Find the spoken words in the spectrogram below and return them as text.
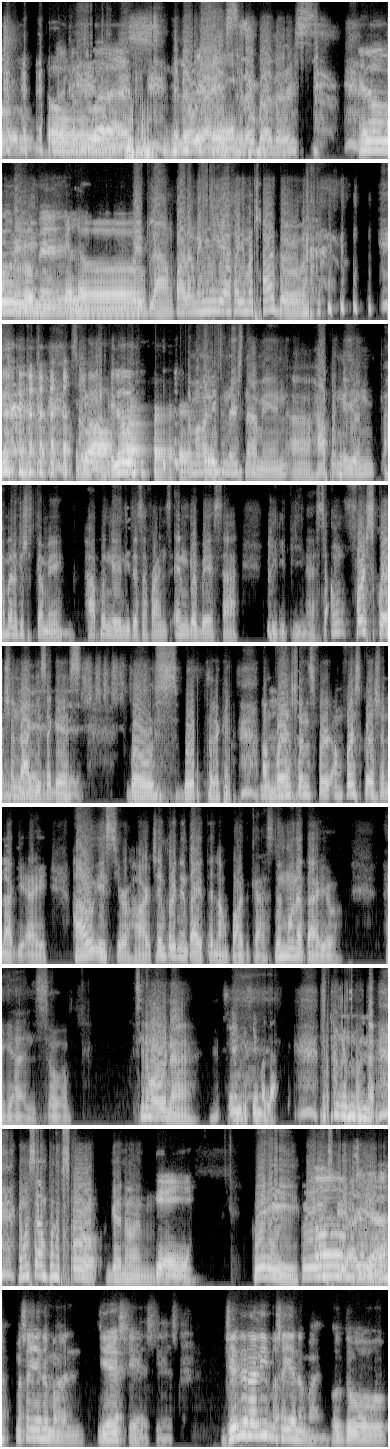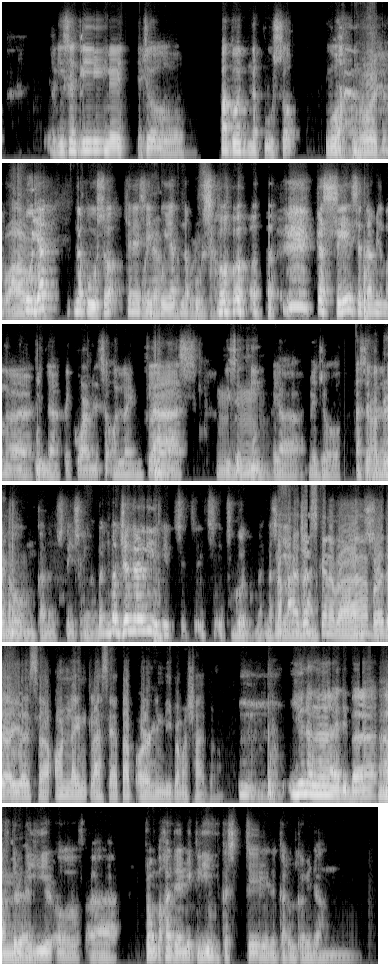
Welcome to us. Hello guys. Yes. Hello brothers. Hello, okay. Roman. Hello. Wait lang, parang nahihiya kayo masyado. so, hello. Sa mga listeners namin, uh, hapon ngayon, habang nag-shoot kami, hapon ngayon dito sa France and gabi sa Pilipinas. So, ang first question yes. lagi sa guest, both, both talaga. Ang mm-hmm. questions for, ang first question lagi ay, how is your heart? Siyempre yung title ng podcast. Doon muna tayo. Ayan, so, sino mauna? Sino magsimula? Kamusta ang puso? Ganon. Okay. Kuya A. Kuya A oh, Kuya masaya. Ariel. Masaya naman. Yes, yes, yes. Generally, masaya naman. Although, recently, medyo pagod na puso. Wow. Good. Wow. Puyat na puso. Can I say puyat, puyat na, na puso? puso? Kasi sa dami ng mga ina, requirements sa online class, recently. Mm-hmm. Kaya medyo nasa ganun akong kind of stage ko. But, but generally, it's, it's, it's, it's good. Masaya Naka-adjust ka na ba, brother Ariel, sa online class setup or hindi pa masyado? Yun na nga, di ba? Mm. After a year of uh, from academic leave kasi nagkaroon kami ng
